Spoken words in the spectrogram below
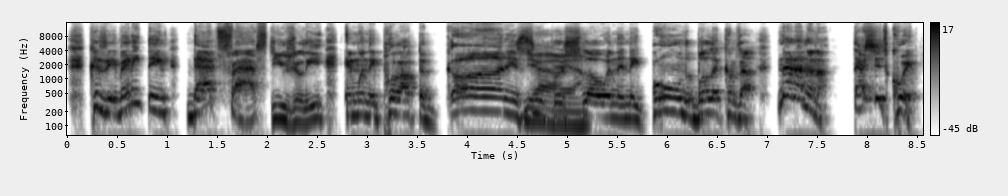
Because if anything, that's fast usually. And when they pull out the gun, it's super Yeah, slow, and then they boom, the bullet comes out. No, no, no, no. That shit's quick.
